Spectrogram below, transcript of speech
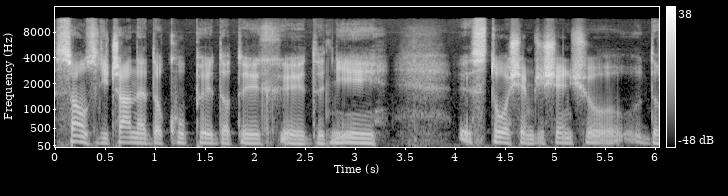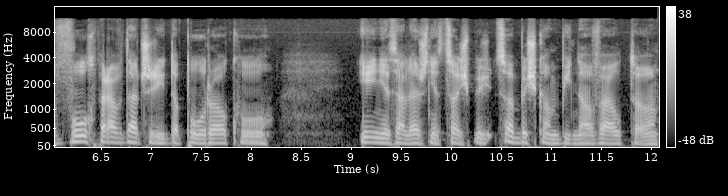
są zliczane do kupy do tych y, dni 182, prawda, czyli do pół roku i niezależnie coś by, co byś kombinował, to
